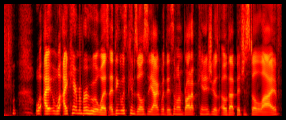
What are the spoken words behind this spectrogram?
well, I well, I can't remember who it was. I think it was Kim Zolciak when they someone brought up Kenny. She goes, "Oh, that bitch is still alive."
